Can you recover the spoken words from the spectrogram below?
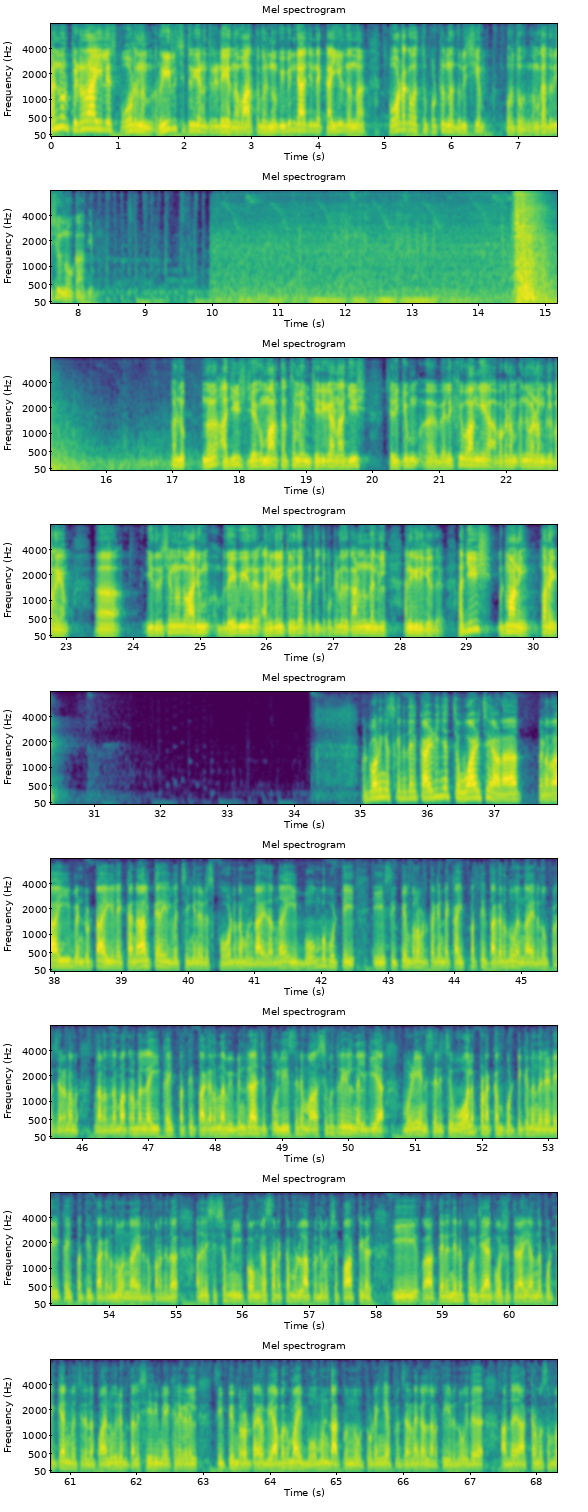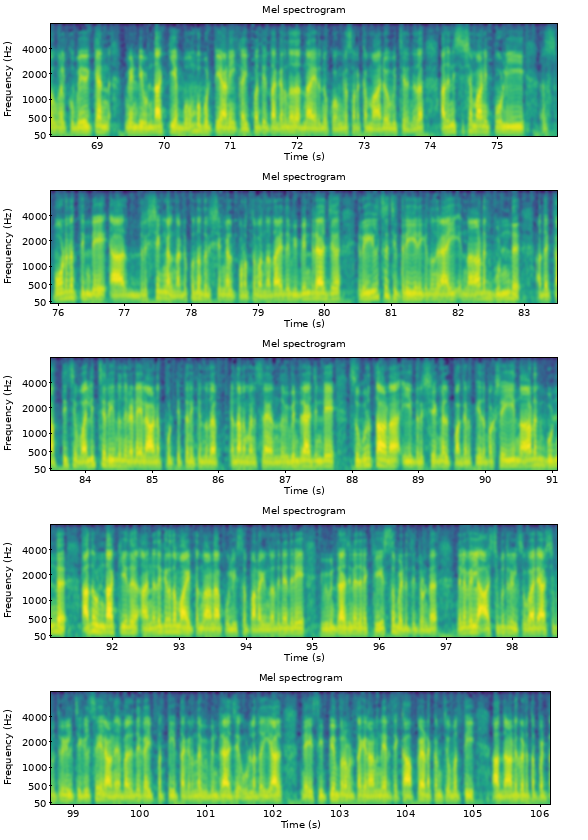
കണ്ണൂർ പിണറായിയിലെ സ്ഫോടനം റീൽ ചിത്രീകരണത്തിനിടെ എന്ന വാർത്ത വരുന്നു. വിപിൻ രാജിന്റെ കയ്യിൽ നിന്ന് സ്ഫോടക വസ്തു പൊട്ടുന്ന ദൃശ്യം പുറത്തു വന്നു. നമുക്ക് ആ ദൃശ്യം നോക്കാം ആദ്യം. കണ്ണൂർ നിന്ന് അജീഷ് ജയകുമാർ തത്സമയം ചേരുകയാണ്. അജീഷ് ശരിക്കും വിലയ്ക്ക് വാങ്ങിയ അപകടം എന്ന് വേണമെങ്കിൽ പറയാം. ഈ ദൃശ്യങ്ങളൊന്നും ആരും ദയവ് ചെയ്ത് അനുകരിക്കരുത്. പ്രത്യേകിച്ച് കുട്ടികൾ ഇത് കാണുന്നുണ്ടെങ്കിൽ അനുകരിക്കരുത്. Ajeesh good morning. പറയൂ. Good morning yes. കഴിഞ്ഞ ചൊവ്വാഴ്ചയാണ് പിണറായി വെണ്ടുട്ടായിയിലെ കനാൽക്കരയിൽ വെച്ച് ഇങ്ങനെ ഒരു സ്ഫോടനം ഉണ്ടായത്. അന്ന് ഈ ബോംബ് പൊട്ടി ഈ സി പി എം പ്രവർത്തകന്റെ കൈപ്പത്തി തകർന്നു എന്നായിരുന്നു പ്രചരണം. നടന്നത് മാത്രമല്ല ഈ കൈപ്പത്തി തകർന്ന വിപിൻ രാജ് പോലീസിനും ആശുപത്രിയിൽ നൽകിയ മൊഴി അനുസരിച്ച് ഓലപ്പടക്കം പൊട്ടിക്കുന്നതിനിടയിൽ കൈപ്പത്തി തകർന്നു എന്നായിരുന്നു പറഞ്ഞത്. അതിനുശേഷം ഈ കോൺഗ്രസ് അടക്കമുള്ള പ്രതിപക്ഷ പാർട്ടികൾ ഈ തെരഞ്ഞെടുപ്പ് വിജയാഘോഷത്തിനായി അന്ന് പൊട്ടിക്കാൻ വെച്ചിരുന്ന പാനൂരും തലശ്ശേരി മേഖലകളിൽ സി പി എം പ്രവർത്തകർ വ്യാപകമായി ബോംബുണ്ടാക്കുന്നു തുടങ്ങിയ പ്രചരണങ്ങൾ നടത്തിയിരുന്നു. ഇത് അന്ന് അക്രമ സംഭവങ്ങൾക്ക് ഉപയോഗിക്കാൻ വേണ്ടി ഉണ്ടാക്കിയ ബോംബ് പൊട്ടിയാണ് ഈ കൈപ്പത്തി തകർന്നതെന്നായിരുന്നു കോൺഗ്രസ് അടക്കം ആരോപിച്ചിരുന്നത്. അതിനുശേഷമാണ് ഇപ്പോൾ ഈ സ്ഫോടനത്തിന്റെ ദൃശ്യങ്ങൾ നടക്കുന്ന ദൃശ്യങ്ങൾ പുറത്തു വന്നത്. അതായത് വിപിൻ രാജ് റീൽസ് ചിത്രീകരിക്കുന്നതിനായി നാടൻ ഗുണ്ട് അത് കത്തിച്ച് വലിച്ചെറിയുന്നതിനിടയിലാണ് പൊട്ടിത്തെറിക്കുന്നത് എന്നാണ് മനസ്സിലാകുന്നത്. വിപിൻ രാജിന്റെ സുഹൃത്താണ് ഈ ദൃശ്യങ്ങൾ പകർത്തിയത്. പക്ഷേ ഈ നാടൻ ഗുണ്ട് അത് ഉണ്ടാക്കിയത് അനധികൃതമായിട്ടെന്നാണ് പോലീസ് പറയുന്നത്. അതിനെതിരെ വിപിൻ രാജിനെതിരെ കേസും എടുത്തിട്ടുണ്ട്. നിലവിൽ ആശുപത്രിയിൽ സ്വകാര്യ ആശുപത്രിയിൽ ചികിത്സയിലാണ് വലത് കൈപ്പത്തി തകർന്ന വിപിൻ രാജ് ഉള്ളത്. ഇയാൾ സി പി എം പ്രവർത്തകനാണ്. നേരത്തെ കാപ്പയടക്കം ചുമത്തി നാടുകടത്തപ്പെട്ട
